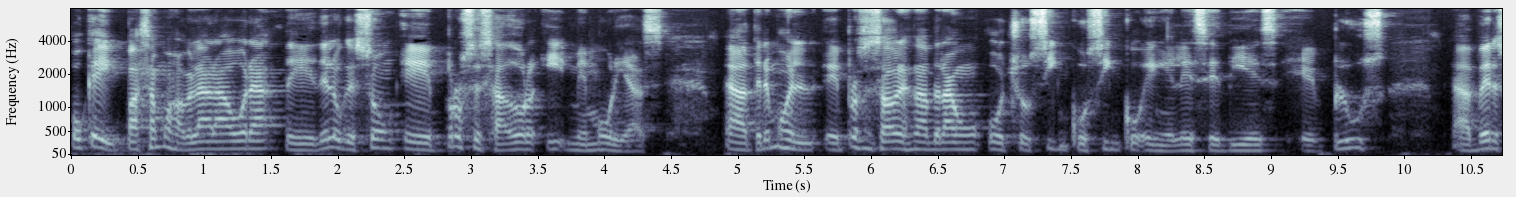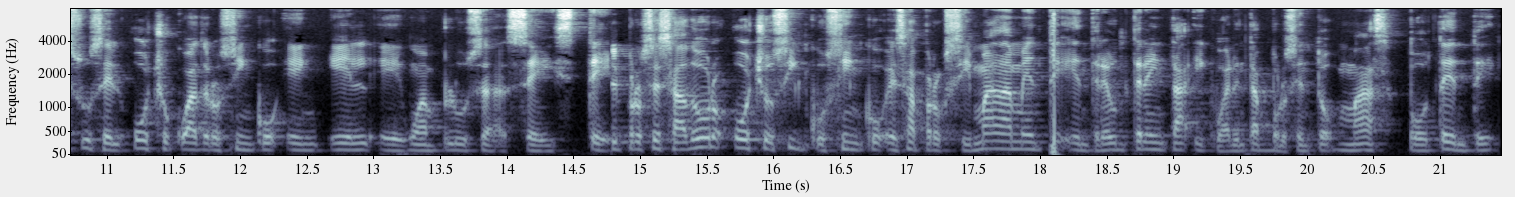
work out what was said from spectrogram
Ok, pasamos a hablar ahora de, lo que son procesador y memorias. Ah, tenemos el procesador Snapdragon 855 en el S10 Plus versus el 845 en el OnePlus 6T. El procesador 855 es aproximadamente entre un 30 y 40% más potente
